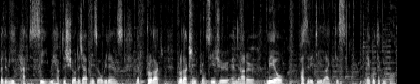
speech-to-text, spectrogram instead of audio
but we have to see, we have to show the Japanese audience the product production procedure and other real facility like this Eco Techno Park.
